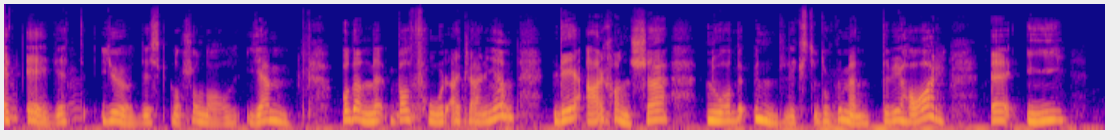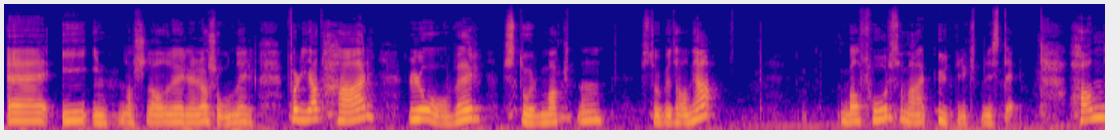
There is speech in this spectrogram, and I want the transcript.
et eget jødisk nasjonalhjem. Og denne Balfour-erklæringen, det er kanskje noe av det underligste dokumentet vi har eh, i, eh, i internasjonale relasjoner. Fordi at her lover stormakten Storbritannia Balfour, som er utenriksminister, han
